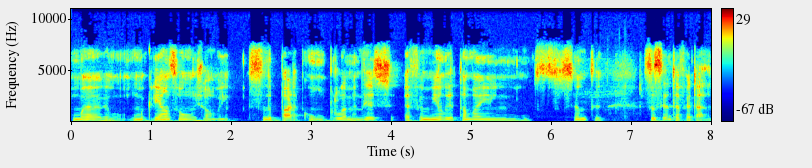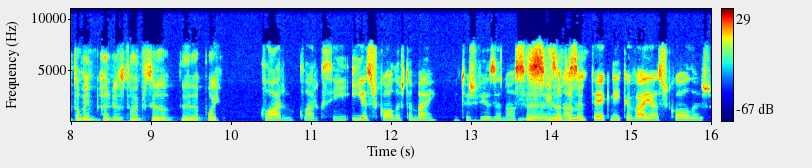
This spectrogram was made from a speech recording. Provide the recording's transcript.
uma, uma criança ou um jovem se depara com um problema desses, a família também se sente, se sente afetada. Também, às vezes também precisa de apoio. Claro, claro que sim. E as escolas também. Muitas vezes a nossa, a nossa técnica vai às escolas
